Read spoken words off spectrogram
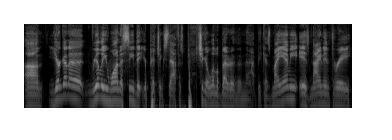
um, you're going to really want to see that your pitching staff is pitching a little better than that because Miami is 9 and 3.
